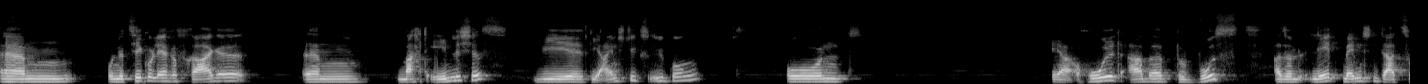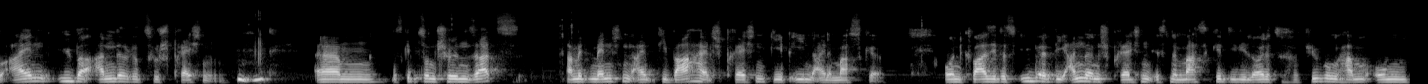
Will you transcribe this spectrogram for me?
Ähm, und eine zirkuläre Frage ähm, macht ähnliches wie die Einstiegsübung und er holt aber bewusst, also lädt Menschen dazu ein, über andere zu sprechen. Mhm. Ähm, es gibt so einen schönen Satz, damit Menschen die Wahrheit sprechen, gib ihnen eine Maske. Und quasi das über die anderen sprechen ist eine Maske, die die Leute zur Verfügung haben, um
